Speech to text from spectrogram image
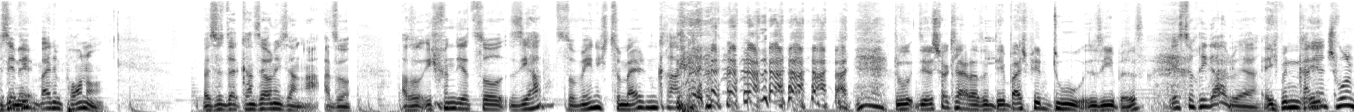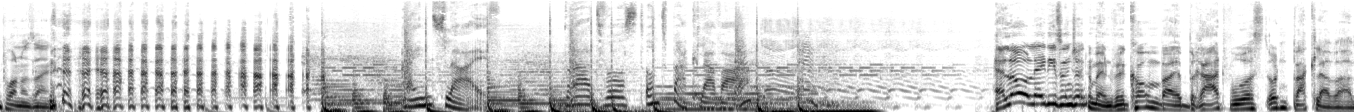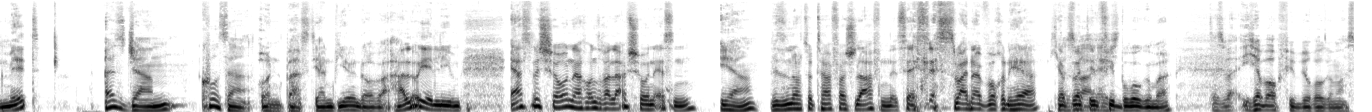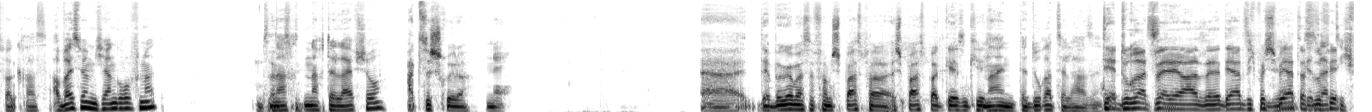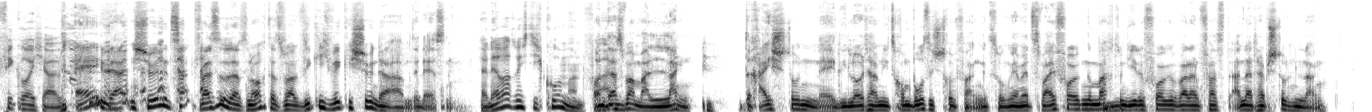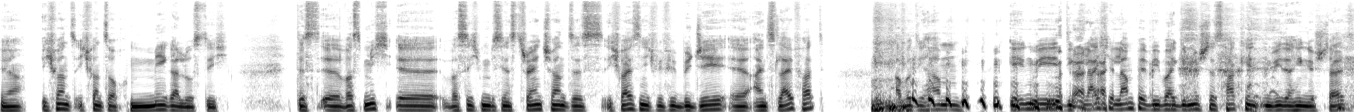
Das ist ja Nee. wie bei einem Porno. Weißt du, da kannst du ja auch nicht sagen, ah, also, also ich finde jetzt so, sie hat so wenig zu melden gerade. Du, dir ist schon klar, dass in dem Beispiel du sie bist. ist doch egal, wer. Ich bin- Kann ja ein schwulen Porno sein. 1 Live. Bratwurst und Baklava. Hello, Ladies and Gentlemen. Willkommen bei Bratwurst und Baklava mit Özcan Kosa. und Bastian Bielendorfer. Hallo, ihr Lieben. Erste Show nach unserer Live-Show in Essen. Ja, Wir sind noch total verschlafen. Ist ja erst zweieinhalb Wochen her. Ich habe seitdem viel Büro gemacht. das war, ich habe auch viel Büro gemacht, das war krass. Aber weißt du, wer mich angerufen hat? Nach, nach der Live-Show? Atze Schröder. Nee. Äh, der Bürgermeister vom Spaßbad, Spaßbad Gelsenkirchen. Nein, der Duracell-Hase. Der Duracell-Hase, der hat sich Der beschwert, hat dass so gesagt, viel... ich fick euch alle. Ey, wir hatten schöne Zeit. Weißt du das noch? Das war wirklich, wirklich schön, der Abend in Essen. Ja, der war richtig cool, Mann. Vor Und das war mal lang. Drei Stunden, ey. Die Leute haben die Thrombosestrümpfe angezogen. Wir haben ja zwei Folgen gemacht und jede Folge war dann fast anderthalb Stunden lang. Ja, ich fand's, ich fand's auch mega lustig. Das, äh, was mich, äh, was ich ein bisschen strange fand, ist, ich weiß nicht, wie viel Budget äh, 1 Live hat, aber die haben irgendwie die gleiche Lampe wie bei gemischtes Hack hinten wieder hingestellt.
